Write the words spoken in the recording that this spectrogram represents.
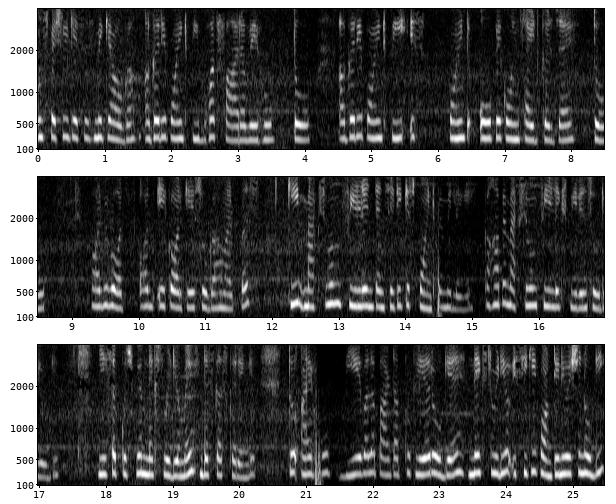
उन स्पेशल केसेस में क्या होगा? अगर ये पॉइंट पी बहुत फार अवे हो तो अगर ये पॉइंट पी इस पॉइंट ओ पे कोइंसाइड कर जाए तो और भी बहुत, और एक और केस होगा हमारे पास कि मैक्सिमम फ़ील्ड इंटेंसिटी किस पॉइंट पे मिलेगी? कहाँ पे मैक्सिमम फ़ील्ड एक्सपीरियंस हो रही होगी? ये सब कुछ भी हम नेक्स्ट वीडियो में डिस्कस करेंगे। तो आई होप ये वाला पार्ट आपको क्लियर हो गया है। नेक्स्ट वीडियो इसी की कॉन्टिन्यूएशन होगी,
